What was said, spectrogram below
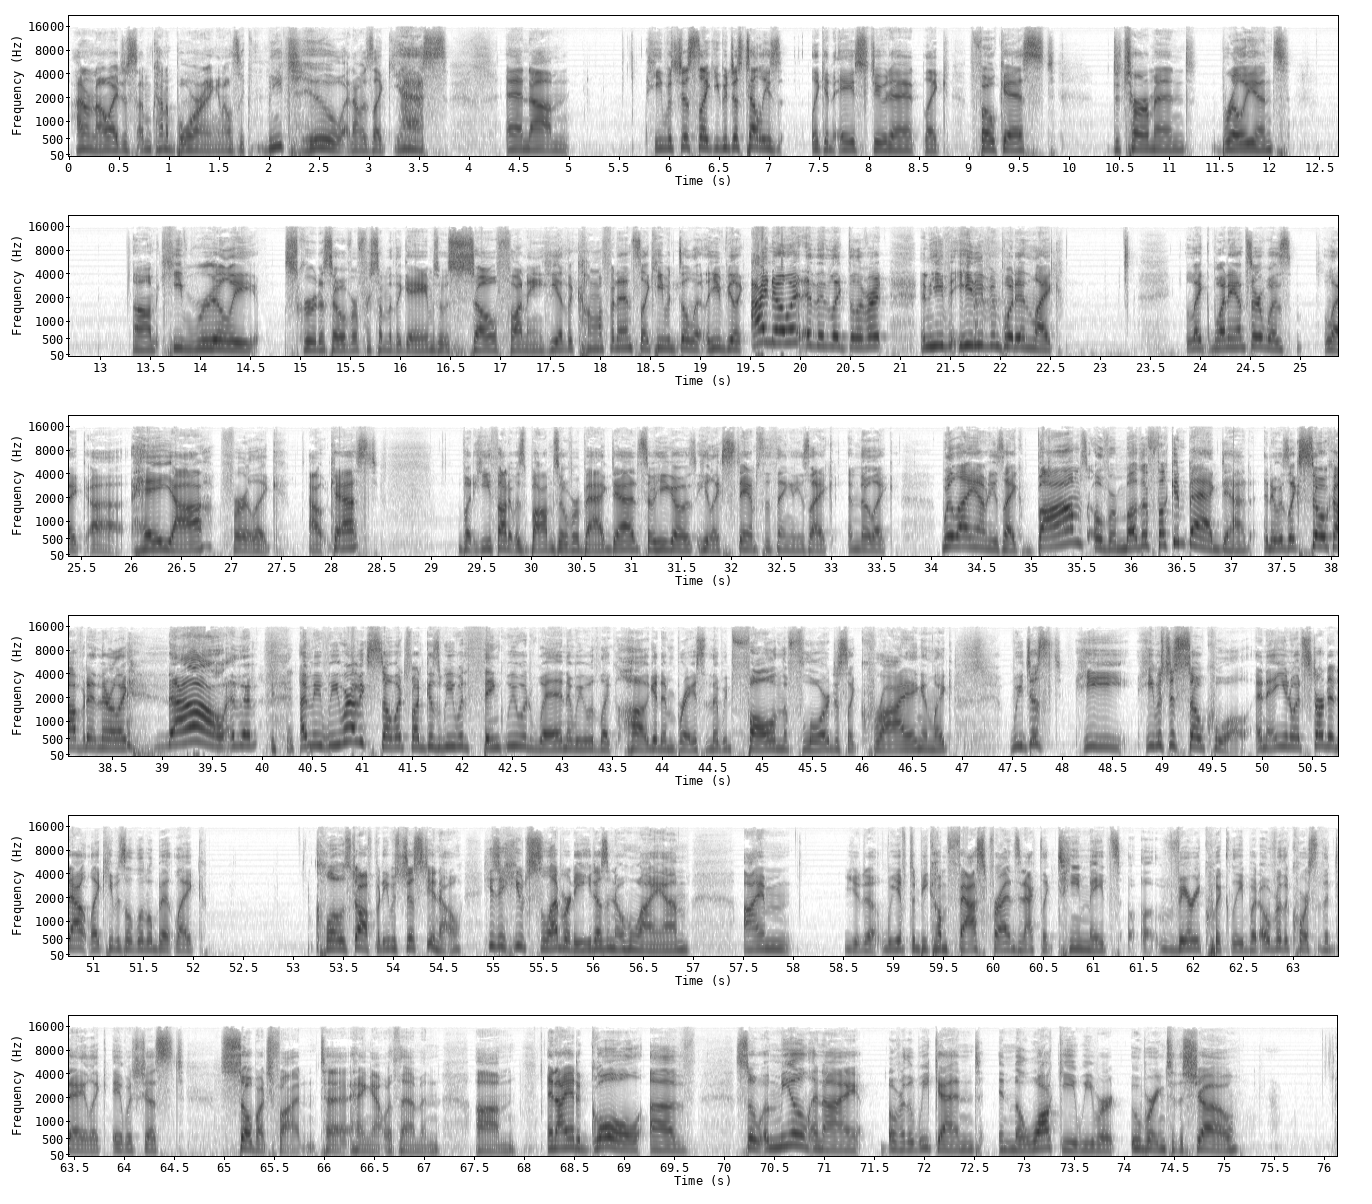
I don't know. I just I'm kind of boring. And I was like, me too. And I was like, yes. And um, he was just like you could just tell he's like an A student, like focused, determined, brilliant. Um, he really screwed us over for some of the games. It was so funny. He had the confidence, like he would deli- he'd be like, "I know it," and then like deliver it, and he he'd even put in like like one answer was like uh hey ya for like OutKast but he thought it was bombs over baghdad so he goes he like stamps the thing and he's like and they're like will i am. And he's like bombs over motherfucking baghdad. And it was like so confident. And they were like no. And then i mean we were having so much fun because we would think we would win and we would like hug and embrace and then we'd fall on the floor just like crying. And like we just he he was just so cool. And you know it started out like he was a little bit like closed off, but he was just, you know, he's a huge celebrity. He doesn't know who I am. I'm, you know, we have to become fast friends and act like teammates uh, very quickly. But over the course of the day, like it was just so much fun to hang out with him. And, um, and I had a goal of, so Emil and I over the weekend in Milwaukee, we were Ubering to the show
